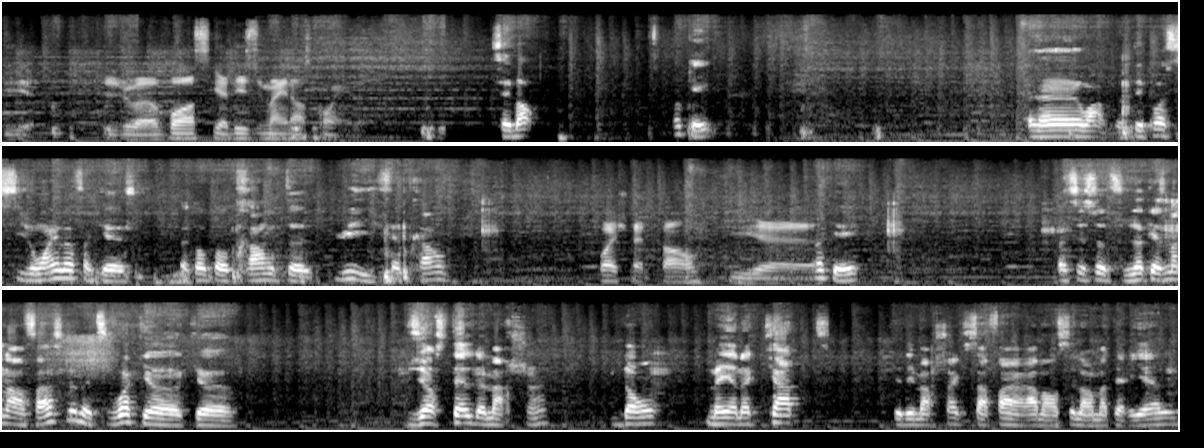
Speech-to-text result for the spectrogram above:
Puis euh, je vais voir s'il y a des humains dans ce coin-là. C'est bon. OK. Euh, ouais, t'es pas si loin, là. Fait que, mettons ton 30. euh, Lui, il fait 30. Ouais, je fais 30. Puis euh, OK. Ben, c'est ça, tu l'as quasiment en face, là, mais tu vois qu'il y, a- qu'il y a plusieurs stèles de marchands, dont, mais il y en a quatre il y a des marchands qui savent faire ramasser leur matériel.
